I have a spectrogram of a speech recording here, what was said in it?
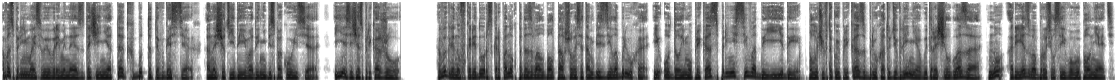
Воспринимай свое временное заточение так, будто ты в гостях. А насчет еды и воды не беспокойся. Я сейчас прикажу. Выглянув в коридор, Скорпанок подозвал болтавшегося там без дела брюха и отдал ему приказ принести воды и еды. Получив такой приказ, брюх от удивления вытаращил глаза, но резво бросился его выполнять.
